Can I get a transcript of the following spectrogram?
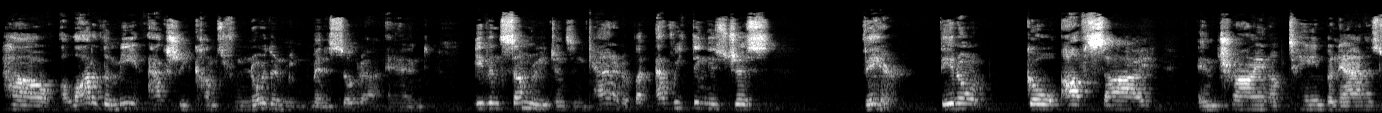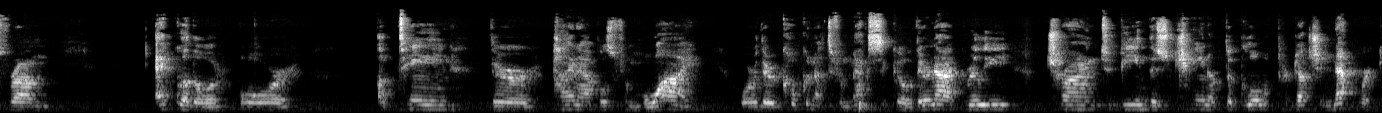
how a lot of the meat actually comes from northern Minnesota and even some regions in Canada, but everything is just there. They don't go offside and try and obtain bananas from Ecuador or obtain their pineapples from Hawaii or their coconuts from Mexico. They're not really trying to be in this chain of the global production network.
